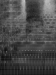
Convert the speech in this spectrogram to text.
Galaxy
